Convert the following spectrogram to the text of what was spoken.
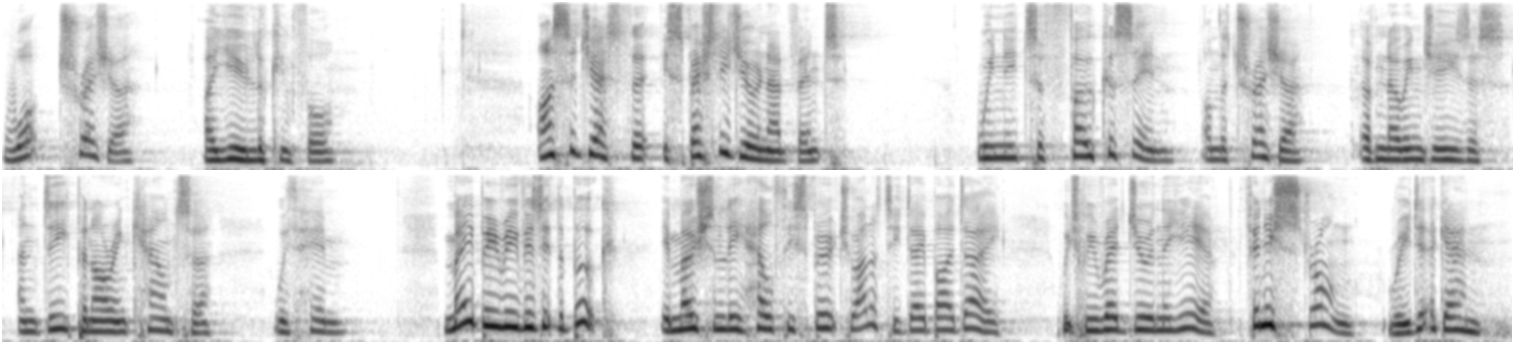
what treasure are you looking for? I suggest that, especially during Advent, we need to focus in on the treasure of knowing Jesus and deepen our encounter with Him. Maybe revisit the book, Emotionally Healthy Spirituality, day by day, which we read during the year. Finish strong, read it again.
